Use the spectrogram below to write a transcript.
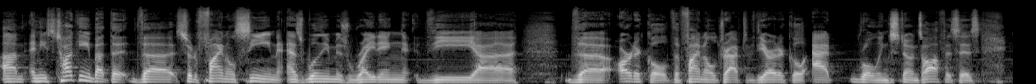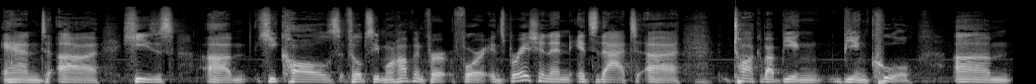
um, and he's talking about the the sort of final scene as William is writing the uh, the article, the final draft of the article at Rolling Stone's offices, and uh, he's um, he calls Philip Seymour Hoffman for for inspiration, and it's that uh, talk about being being cool. Um,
